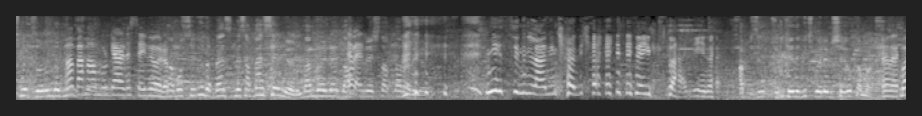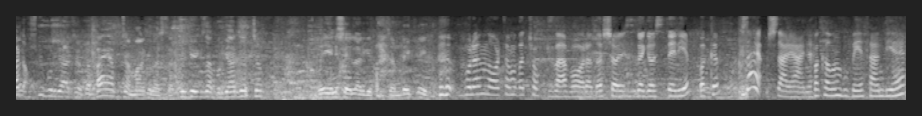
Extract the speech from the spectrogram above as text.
içmek zorunda değiliz. Ama ben yani. hamburgerle seviyorum. Tamam o seviyor da ben mesela ben sevmiyorum. Ben böyle daha Evet. fresh tatlar arıyorum. Niye sinirlendin kendi kendine yükseldi yine? Abi bizim Türkiye'de hiç böyle bir şey yok ama. Evet. Bu arada hiçbir burgerci yok. Ya Ben yapacağım arkadaşlar. Türkiye'ye güzel burgerci açacağım. Ve yeni şeyler getireceğim. Bekleyin. Buranın ortamı da çok güzel bu arada. Şöyle size göstereyim. Bakın. Güzel yapmışlar yani. Bakalım bu beyefendiye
